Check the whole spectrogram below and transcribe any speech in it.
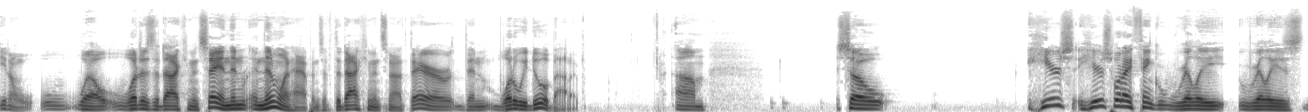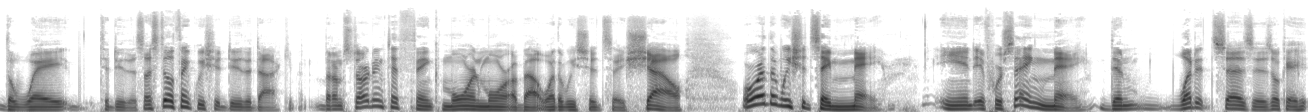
you know, well, what does the document say, and then and then what happens if the document's not there? Then what do we do about it? Um, so here's here's what I think really really is the way to do this. I still think we should do the document, but I'm starting to think more and more about whether we should say shall or whether we should say may. And if we're saying may, then what it says is okay,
